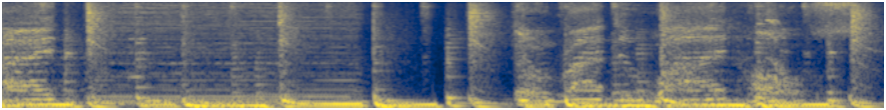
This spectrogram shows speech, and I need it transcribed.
Ride, don't ride the white horse.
